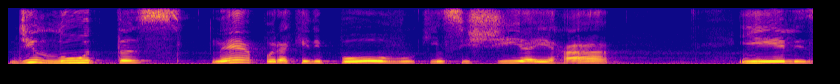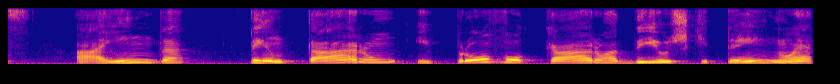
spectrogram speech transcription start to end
de lutas, né, por aquele povo que insistia a errar, e eles ainda tentaram e provocaram a Deus que tem, não é?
